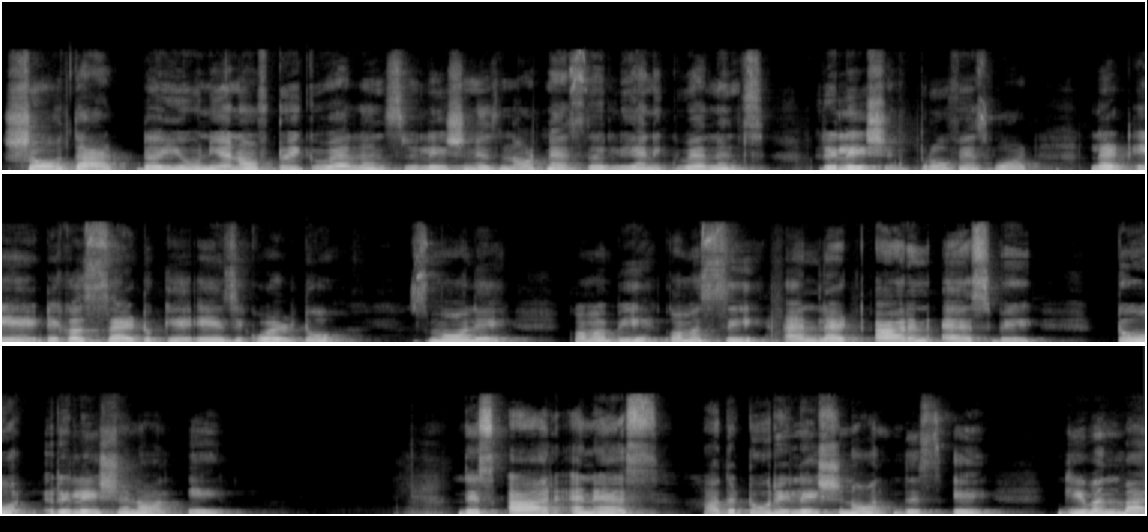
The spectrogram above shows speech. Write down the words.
show that the union of two equivalence relation is not necessarily an equivalence relation. Proof is what? Let A take a set, okay? A is equal to small a comma b comma c and let r and s be two relation on a. This r and s are the two relation on this a. Given by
